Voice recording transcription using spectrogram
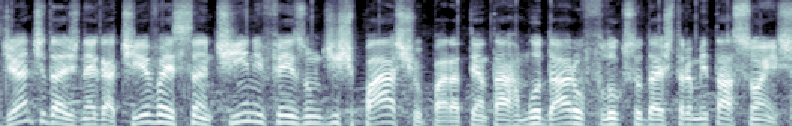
Diante das negativas, Santini fez um despacho para tentar mudar o fluxo das tramitações,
